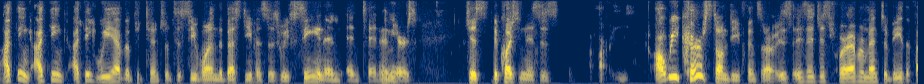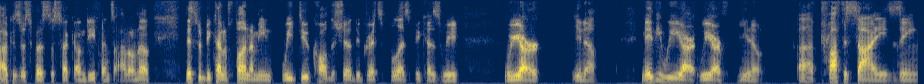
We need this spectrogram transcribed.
I think I think I think we have a potential to see one of the best defenses we've seen in, in ten and, years. Just the question is is are, we cursed on defense or is, is it just forever meant to be the Falcons are supposed to suck on defense? I don't know. This would be kind of fun. I mean, we do call the show the Grits Blitz because we we are, you know, maybe we are we are, you know, uh prophesizing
